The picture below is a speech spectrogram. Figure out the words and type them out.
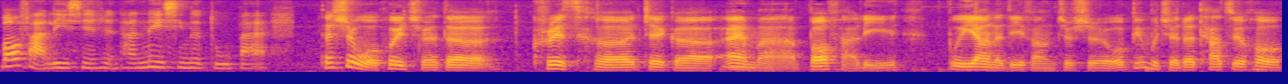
包法利先生他内心的独白。但是我会觉得 Chris 和这个艾玛包法利。不一样的地方就是，我并不觉得他最后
